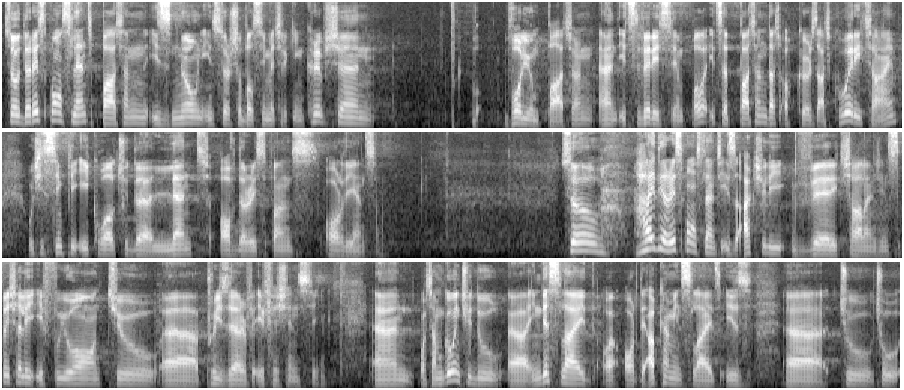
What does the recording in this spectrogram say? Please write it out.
So the response length pattern is known in searchable symmetric encryption volume pattern, and it's very simple. It's a pattern that occurs at query time, which is simply equal to the length of the response or the answer. So hiding response length is actually very challenging, especially if we want to uh, preserve efficiency. And what I'm going to do uh, in this slide or, or, the upcoming slides is uh, to, to,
